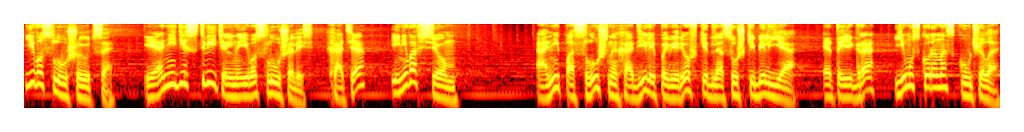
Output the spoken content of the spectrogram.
его слушаются. И они действительно его слушались, хотя и не во всем. Они послушно ходили по веревке для сушки белья. Эта игра ему скоро наскучила.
